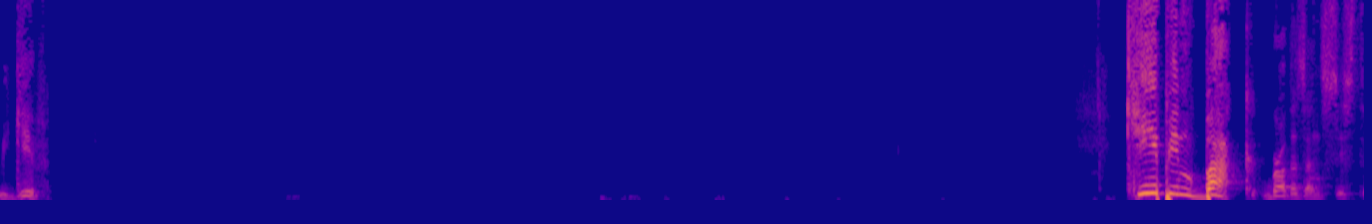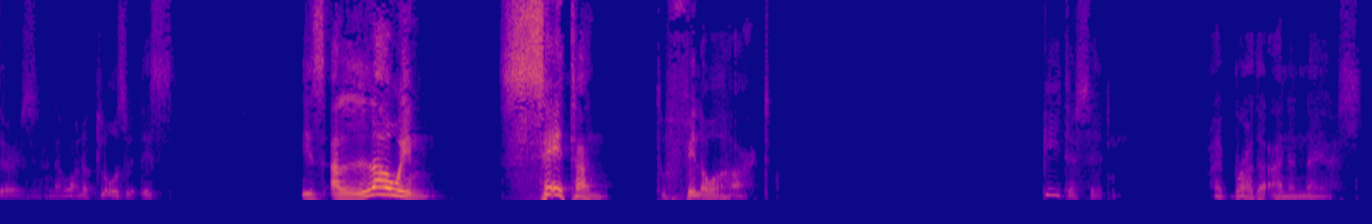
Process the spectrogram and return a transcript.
we give. Keeping back, brothers and sisters, and I want to close with this, is allowing Satan to fill our heart. Peter said, My brother Ananias,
